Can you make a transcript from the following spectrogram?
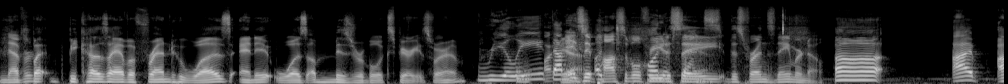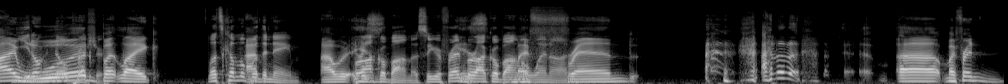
Never. But because I have a friend who was, and it was a miserable experience for him. Really? That is makes it possible for you to say sense. this friend's name or no? Uh, I I You don't- no would, pressure. but like Let's come up I- with a name. I would. Barack Obama. So your friend Barack Obama went on. My friend, I don't know. Uh, my friend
